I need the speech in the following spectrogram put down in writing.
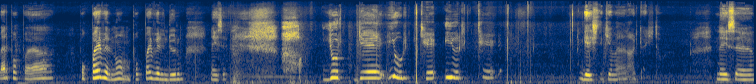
Ver Pogba'ya. Pogba'ya verin oğlum. Pogba'ya verin diyorum. Neyse. Yorke, Yorke, Yorke. Geçtik hemen arkadaşlar. Neyse.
